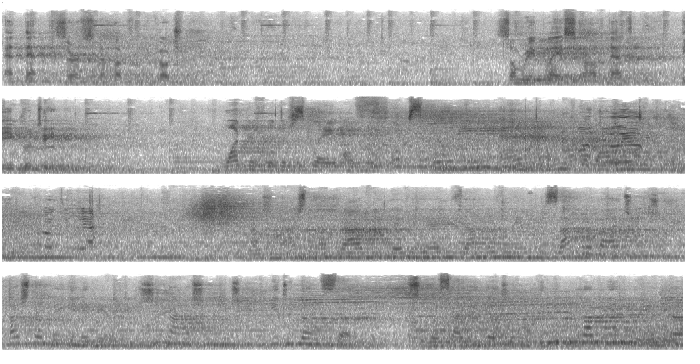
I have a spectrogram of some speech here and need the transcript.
And that deserves a hug from the coach. Some replays of that beam routine. Wonderful display of flexibility and acrobatic A ginasta na trave deve realizar movimentos acrobáticos, mas também elementos ginásticos e de dança. Sua saída de tripla pirueta,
